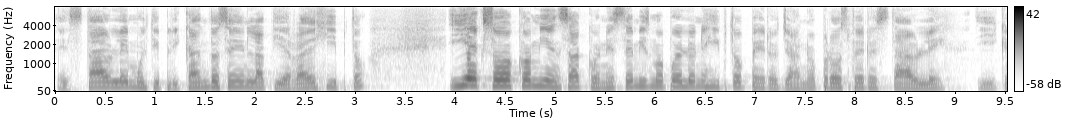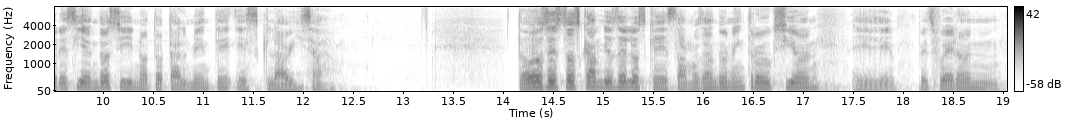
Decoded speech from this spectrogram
estable, multiplicándose en la tierra de Egipto. Y Éxodo comienza con este mismo pueblo en Egipto, pero ya no próspero, estable y creciendo, sino totalmente esclavizado. Todos estos cambios de los que estamos dando una introducción, eh, pues fueron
